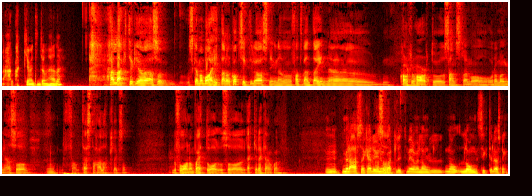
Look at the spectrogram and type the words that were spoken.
Halak är väl inte dum heller? Halak tycker jag, alltså ska man bara hitta någon kortsiktig lösning när- för att vänta in eh, Carter Hart och Sandström och, och de unga så fan testa Halak liksom. Du får honom på ett år och så räcker det kanske. Mm. Mrazek hade ju Alltså- nog varit lite mer av en lång, lång, långsiktig lösning.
